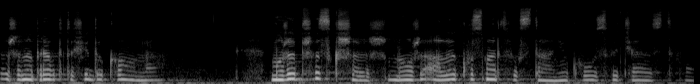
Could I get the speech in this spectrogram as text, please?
że naprawdę to się dokona. Może przez krzyż, może, ale ku zmartwychwstaniu, ku zwycięstwu.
